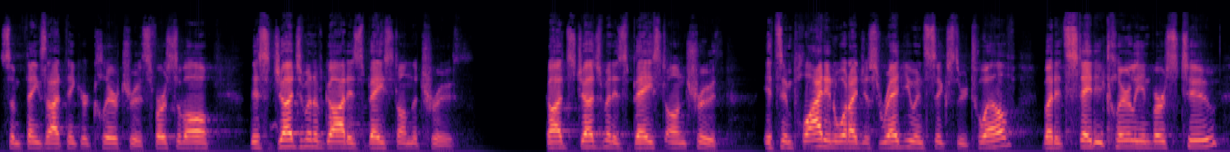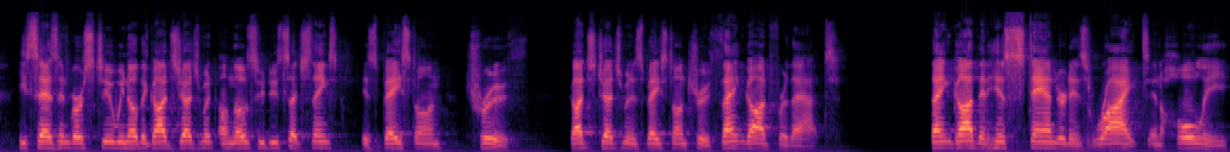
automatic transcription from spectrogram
some things that I think are clear truths. First of all, this judgment of God is based on the truth. God's judgment is based on truth. It's implied in what I just read you in 6 through 12, but it's stated clearly in verse 2. He says in verse 2, we know that God's judgment on those who do such things is based on truth. God's judgment is based on truth. Thank God for that. Thank God that His standard is right and holy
